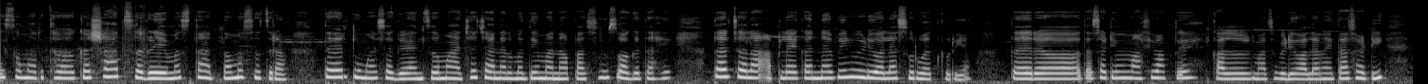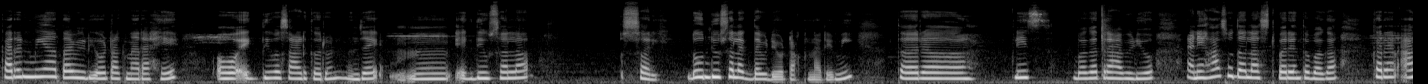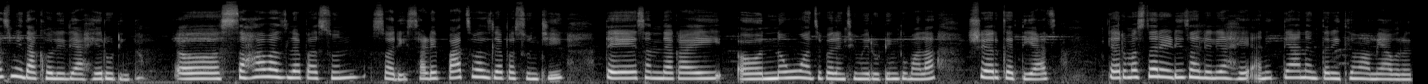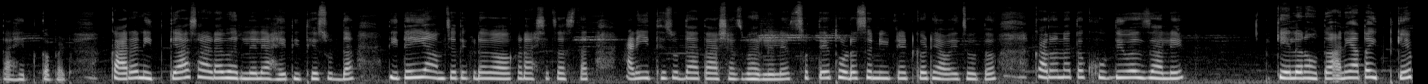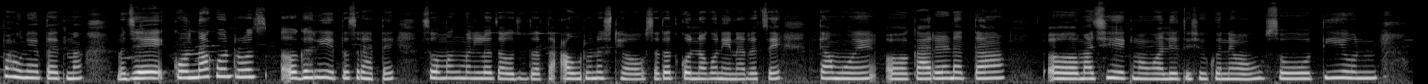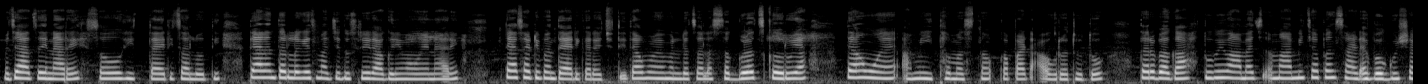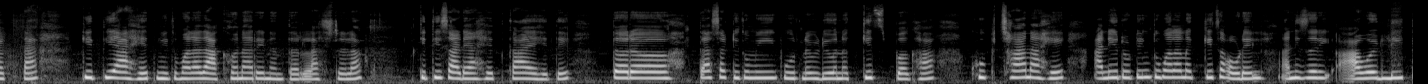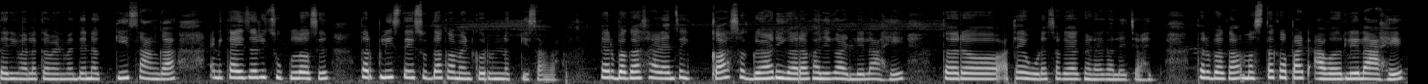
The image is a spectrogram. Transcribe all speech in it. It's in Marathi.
स्वामी समर्थ कशात सगळे मस्त आत्मा ना मस्तच राहा तर तुम्हा सगळ्यांचं माझ्या चॅनलमध्ये मनापासून स्वागत आहे. तर चला आपल्या एका नवीन व्हिडिओला सुरुवात करूया. तर त्यासाठी मी माफी मागते काल माझा व्हिडिओ आला नाही त्यासाठी. कारण मी आता व्हिडिओ टाकणार आहे एक दिवस आड करून. म्हणजे एक दिवसाला सॉरी दोन दिवसाला एकदा व्हिडिओ टाकणार आहे मी. तर प्लीज बघत राहा व्हिडिओ. आणि हा सुद्धा लास्टपर्यंत बघा. कारण आज मी दाखवलेली आहे रुटीन. सहा वाजल्यापासून सॉरी साडेपाच वाजल्यापासूनची ते संध्याकाळी नऊ वाजेपर्यंतची मी रुटीन तुम्हाला शेअर करते आज. तर मस्त रेडी झालेली आहे आणि त्यानंतर इथे मामी आवरत आहेत कपाट. कारण इतक्या साड्या भरलेल्या आहेत इथेसुद्धा तिथेही आमच्या तिकडं गावाकडं अशाच असतात आणि इथेसुद्धा आता अशाच भरलेल्या आहेत. सो ते थोडंसं नीटनेटकं ठेवायचं होतं. कारण आता खूप दिवस झाले केलं नव्हतं. आणि आता इतके पाहुणे येत आहेत ना म्हणजे कोण ना कोण रोज घरी येतच राहते आहे सो मग म्हणलं जाऊ दे आता आवरूनच ठेवावं. सतत कोण ना कोण येणारच आहे. त्यामुळे कारण आता माझी एक माऊ आली होती शिवकन्या माऊ. सो ती येऊन म्हणजे आज येणार आहे. सो ही तयारी चालू होती. त्यानंतर लगेच माझी दुसरी रागणी माऊ येणार आहे. त्यासाठी पण तयारी करायची होती. त्यामुळे म्हणलं चला सगळंच करूया. त्यामुळे आम्ही इथं मस्त कपाट आवरत होतो. तर बघा तुम्ही मामाच्या मामीच्या पण साड्या बघू शकता. किती आहेत मी तुम्हाला दाखवणार आहे नंतर लास्टला. किती साड्या आहेत काय आहे ते. तर त्यासाठी तुम्ही पूर्ण व्हिडिओ नक्कीच बघा. खूप छान आहे आणि रुटीन तुम्हाला नक्कीच आवडेल. आणि जरी आवडली तरी मला कमेंटमध्ये नक्की सांगा. आणि काही जरी चुकलं असेल तर प्लीज ते सुद्धा कमेंट करून नक्की सांगा. तर बघा साड्यांचा इतका सगळा ढिगारा खाली काढलेला आहे. तर आता एवढ्या सगळ्या घड्या घालायच्या आहेत. तर बघा मस्त कपाट आवरलेलं आहे.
